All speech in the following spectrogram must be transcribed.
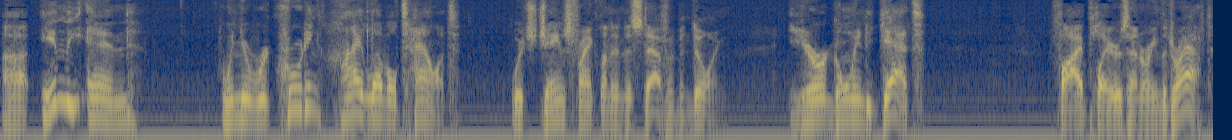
Uh, in the end, when you're recruiting high level talent, which James Franklin and his staff have been doing, you're going to get five players entering the draft.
